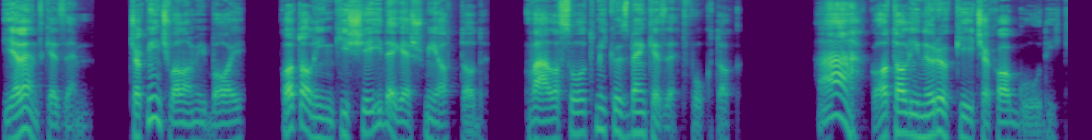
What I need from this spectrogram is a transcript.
Jelentkezem. Csak nincs valami baj. Katalin kisé ideges miattad, válaszolt, miközben kezet fogtak. Á, Katalin örökké csak aggódik.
